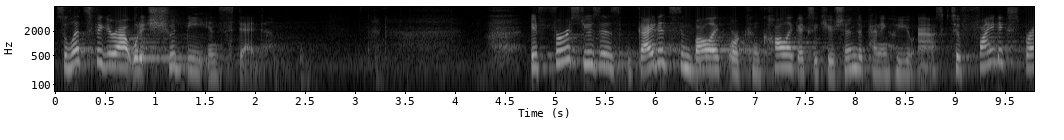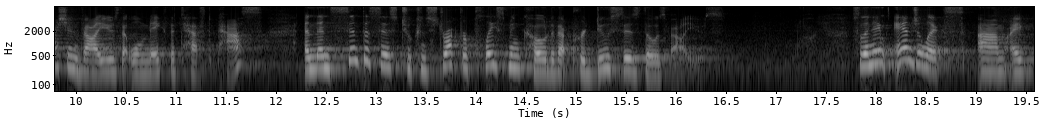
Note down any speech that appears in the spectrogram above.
so let's figure out what it should be instead. It first uses guided symbolic or concolic execution, depending who you ask, to find expression values that will make the test pass, and then synthesis to construct replacement code that produces those values. So the name Angelix um, I,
